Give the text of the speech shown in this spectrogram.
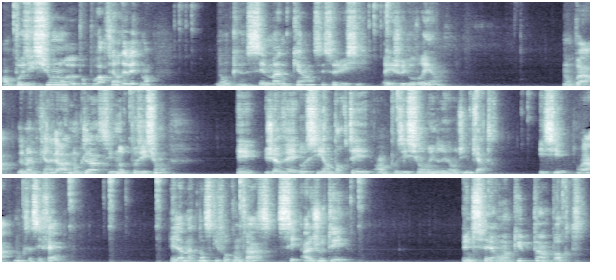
en position euh, pour pouvoir faire des vêtements. Donc c'est mannequin, c'est celui-ci. Vous voyez, je vais l'ouvrir. Donc voilà, le mannequin est là. Donc là, c'est une autre position. Et j'avais aussi importé en position Unreal Engine 4. ici. Voilà, donc ça c'est fait. Et là maintenant, ce qu'il faut qu'on fasse, c'est ajouter une sphère ou un cube, peu importe.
